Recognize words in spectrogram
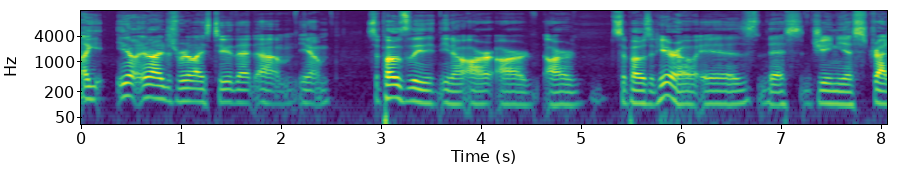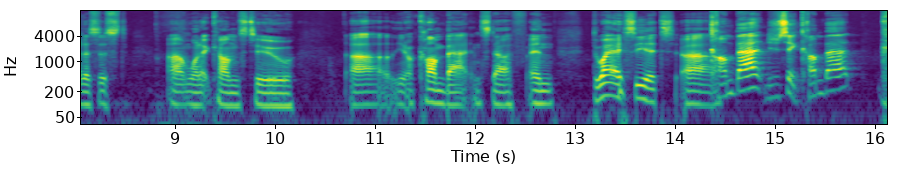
like you know, and I just realized too that um, you know, supposedly, you know, our our our supposed hero is this genius strategist um, when it comes to uh, you know combat and stuff. And the way I see it, uh, Combat? Did you say combat?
